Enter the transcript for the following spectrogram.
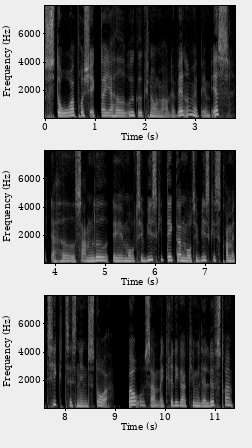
store projekter. Jeg havde udgivet Knoglemagle Lavendel med BMS. Jeg havde samlet øh, Mortiviski, digteren Mortiviskis dramatik til sådan en stor bog sammen med kritiker Camilla Løfstrøm.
